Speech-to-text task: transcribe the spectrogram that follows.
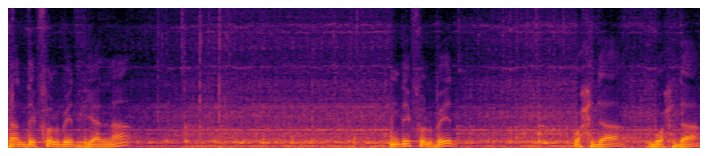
كنضيفو البيض ديالنا. نضيفو البيض وحدة بوحدة.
